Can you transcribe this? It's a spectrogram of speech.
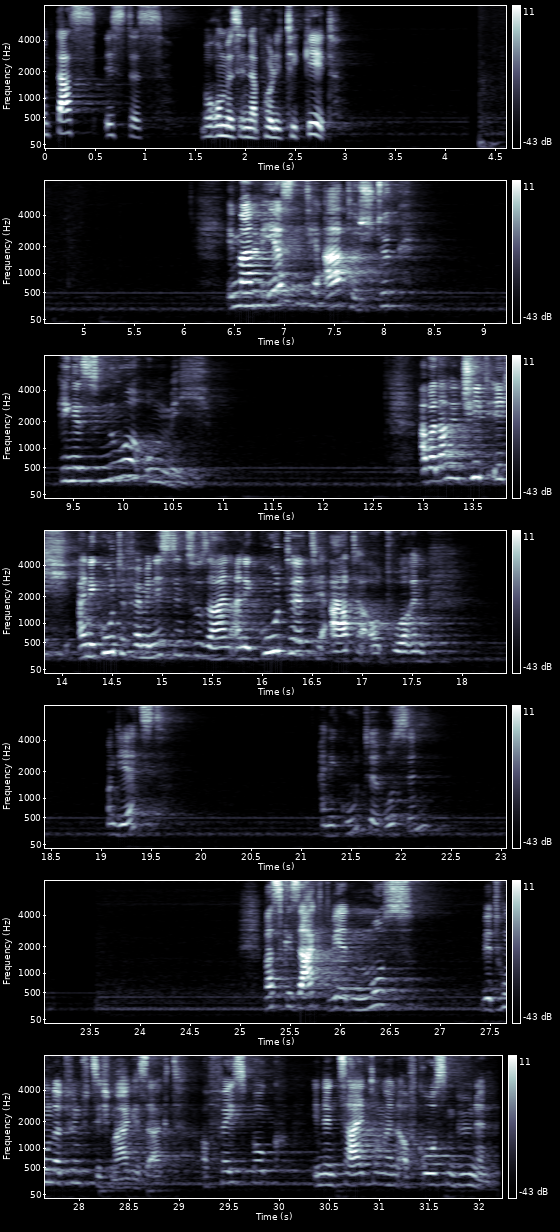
Und das ist es, worum es in der Politik geht. In meinem ersten Theaterstück ging es nur um mich. Aber dann entschied ich, eine gute Feministin zu sein, eine gute Theaterautorin. Und jetzt? Eine gute Russin? Was gesagt werden muss, wird 150 Mal gesagt. Auf Facebook, in den Zeitungen, auf großen Bühnen.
